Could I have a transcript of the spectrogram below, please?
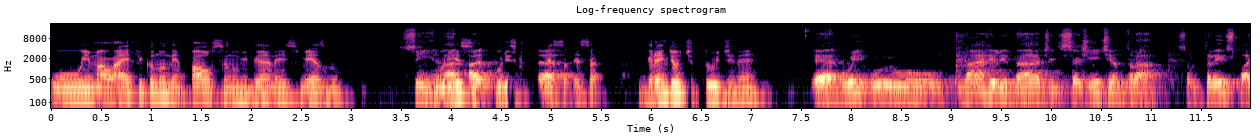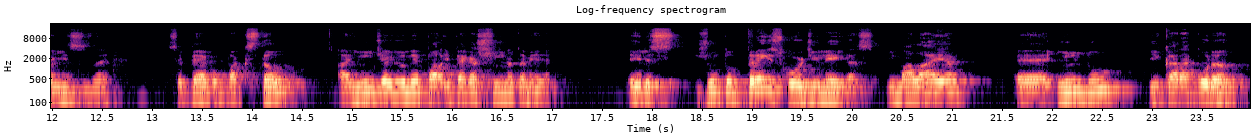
o Himalaia fica no Nepal, se eu não me engano, é isso mesmo? Sim. Por isso, a, por isso é, essa, essa, grande altitude, né? É, o, o, na realidade, se a gente entrar, são três países, né? Você pega o Paquistão, a Índia e o Nepal, e pega a China também. Né? Eles juntam três cordilheiras: Himalaia, é, e Karakoram.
